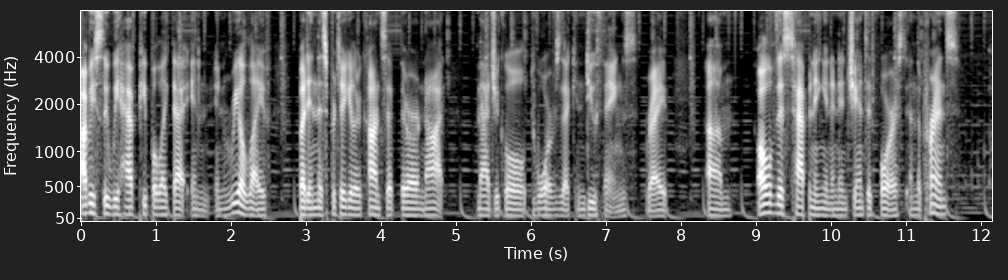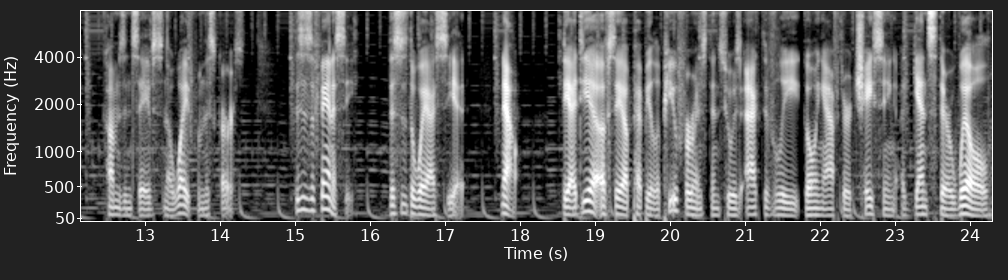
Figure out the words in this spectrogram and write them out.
obviously we have people like that in in real life, but in this particular concept there are not magical dwarves that can do things, right? Um, all of this happening in an enchanted forest, and the prince comes and saves Snow White from this curse. This is a fantasy. This is the way I see it. Now, the idea of, say, a Pepe Le Pew, for instance, who is actively going after chasing against their will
